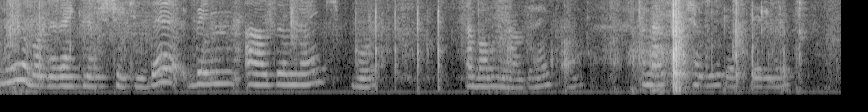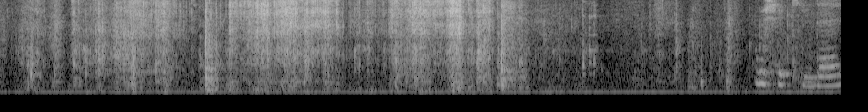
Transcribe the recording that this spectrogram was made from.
bunun da burada renkleri şu şekilde. Benim aldığım renk bu. Babamın aldığı renk o. Hemen açalım göstereyim. Bu şekilde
